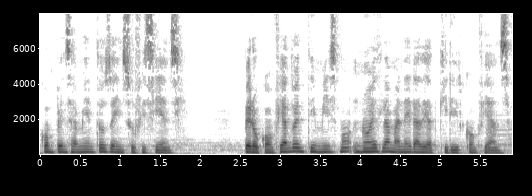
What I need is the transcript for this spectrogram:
con pensamientos de insuficiencia, pero confiando en ti mismo no es la manera de adquirir confianza.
